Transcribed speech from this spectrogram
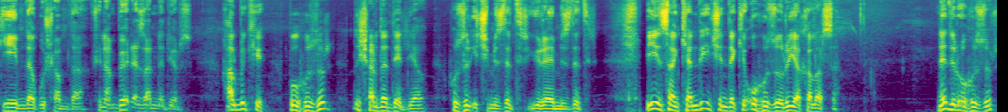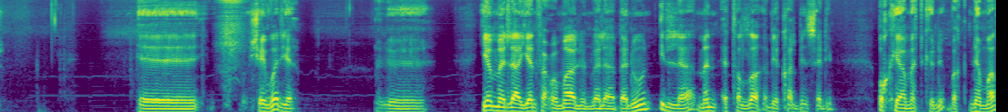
giyimde, kuşamda filan böyle zannediyoruz. Halbuki bu huzur dışarıda değil ya huzur içimizdedir, yüreğimizdedir. Bir insan kendi içindeki o huzuru yakalarsa, nedir o huzur? Ee, şey var ya, e, yevme la yenfe'u malun ve la benun illa men etallaha bi kalbin selim. O kıyamet günü bak ne mal,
